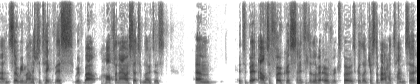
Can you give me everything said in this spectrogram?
And so we managed to take this with about half an hour setup notice. Um, it's a bit out of focus and it's a little bit overexposed because I just about had time to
